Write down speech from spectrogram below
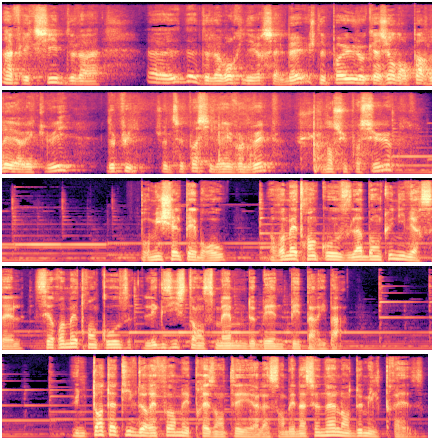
inflexible de la, de la Banque universelle. Mais je n'ai pas eu l'occasion d'en parler avec lui depuis. Je ne sais pas s'il a évolué, je n'en suis pas sûr. Pour Michel Pébreau, remettre en cause la Banque universelle, c'est remettre en cause l'existence même de BNP Paribas. Une tentative de réforme est présentée à l'Assemblée nationale en 2013.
